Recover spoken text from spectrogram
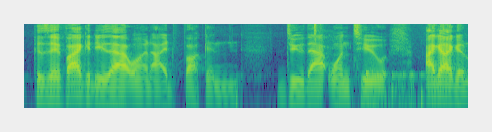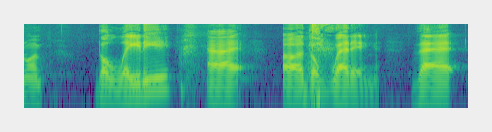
Because if I could do that one, I'd fucking do that one too. I got a good one. The lady at uh, the wedding that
